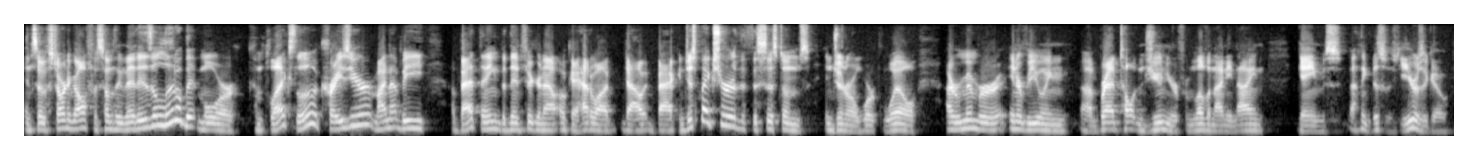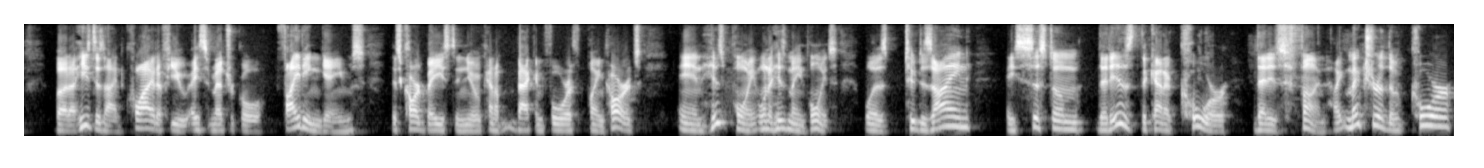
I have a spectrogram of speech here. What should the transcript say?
And so starting off with something that is a little bit more complex, a little crazier, might not be a bad thing, but then figuring out, okay, how do I dial it back and just make sure that the systems in general work well. I remember interviewing uh, Brad Talton Jr. from Level 99 Games. I think this was years ago, but uh, he's designed quite a few asymmetrical fighting games that's card based and, you know, kind of back and forth playing cards. And his point, one of his main points was to design a system that is the kind of core that is fun. Like make sure the core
